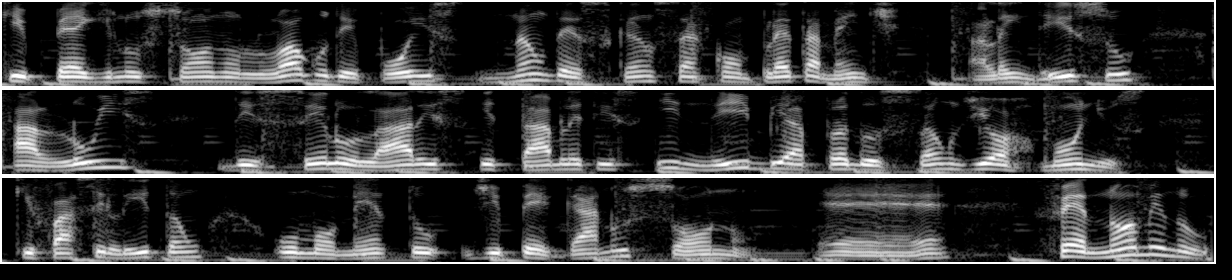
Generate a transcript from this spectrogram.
que pegue no sono logo depois, não descansa completamente. Além disso, a luz de celulares e tablets inibe a produção de hormônios que facilitam o momento de pegar no sono. É, fenômeno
